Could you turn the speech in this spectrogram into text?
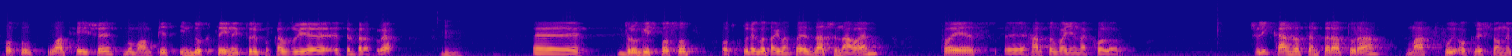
sposób łatwiejszy, bo mam piec indukcyjny, który pokazuje temperaturę. Mhm. Drugi sposób, od którego tak naprawdę zaczynałem, to jest e, hartowanie na kolor. Czyli każda temperatura ma swój określony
